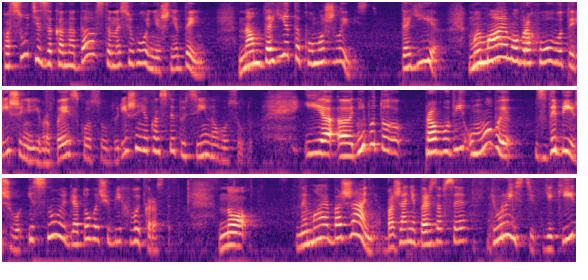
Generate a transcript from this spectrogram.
по суті, законодавство на сьогоднішній день нам дає таку можливість. Дає. Ми маємо враховувати рішення Європейського суду, рішення Конституційного суду. І е, нібито правові умови здебільшого існують для того, щоб їх використати. Но немає бажання. Бажання, перш за все, юристів, які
